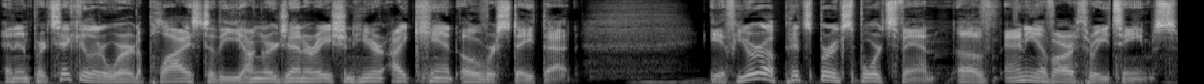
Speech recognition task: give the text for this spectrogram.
And in particular, where it applies to the younger generation here, I can't overstate that. If you're a Pittsburgh sports fan of any of our three teams,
